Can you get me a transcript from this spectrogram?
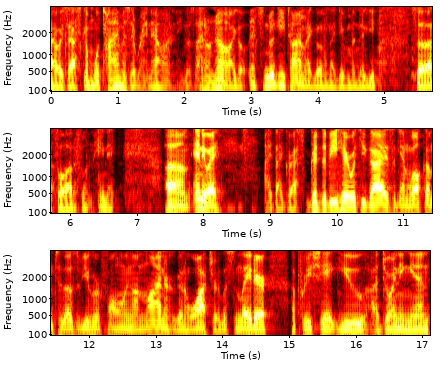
I always ask him, What time is it right now? And he goes, I don't know. I go, It's noogie time. I go and I give him a noogie. So that's a lot of fun. Hey, Nick. Um, anyway, I digress. Good to be here with you guys. Again, welcome to those of you who are following online or who are going to watch or listen later. Appreciate you uh, joining in.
